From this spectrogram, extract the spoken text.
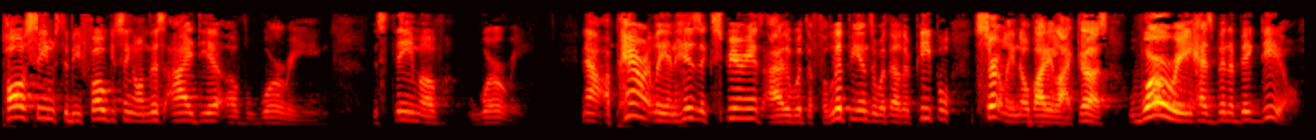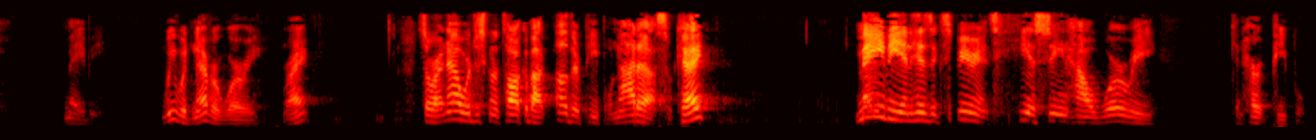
Paul seems to be focusing on this idea of worrying, this theme of worry. Now, apparently, in his experience, either with the Philippians or with other people, certainly nobody like us, worry has been a big deal. Maybe. We would never worry, right? So, right now, we're just going to talk about other people, not us, okay? Maybe in his experience, he has seen how worry can hurt people.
